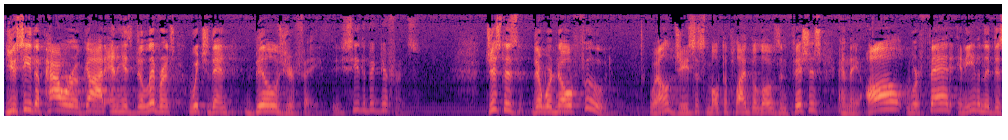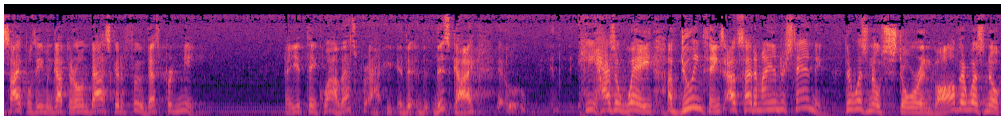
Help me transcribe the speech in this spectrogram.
you see the power of God and His deliverance, which then builds your faith. You see the big difference. Just as there were no food, well, Jesus multiplied the loaves and fishes, and they all were fed, and even the disciples even got their own basket of food. That's pretty neat. Now you'd think, wow, that's this guy. He has a way of doing things outside of my understanding. There was no store involved. There was no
